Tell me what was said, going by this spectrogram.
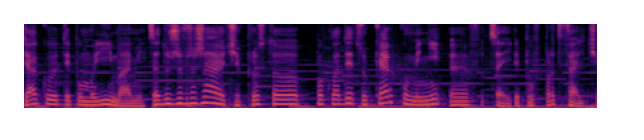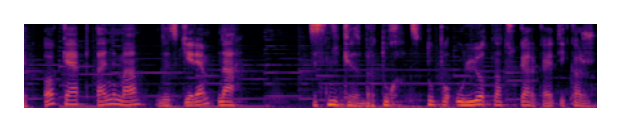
Дякую, типу, моїй мамі. Це дуже вражаюче. Просто поклади цукерку мені е, в цей, типу, в портфельчик. Окей, питань нема. Децкіря. На. Це снікерс, братуха. Це тупо ульотна цукерка, я тобі кажу.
